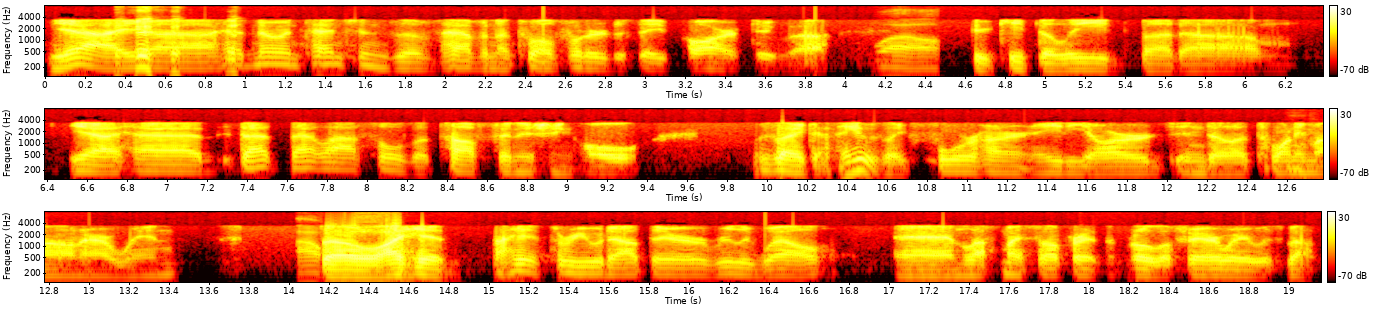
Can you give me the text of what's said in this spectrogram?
Yeah, I uh, had no intentions of having a 12 footer to save par to uh, wow to keep the lead, but um, yeah, I had that that last hole was a tough finishing hole. It was like I think it was like 480 yards into a 20 mile an hour wind. Ouch. So I hit I hit three wood out there really well and left myself right in the middle of the fairway. It was about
